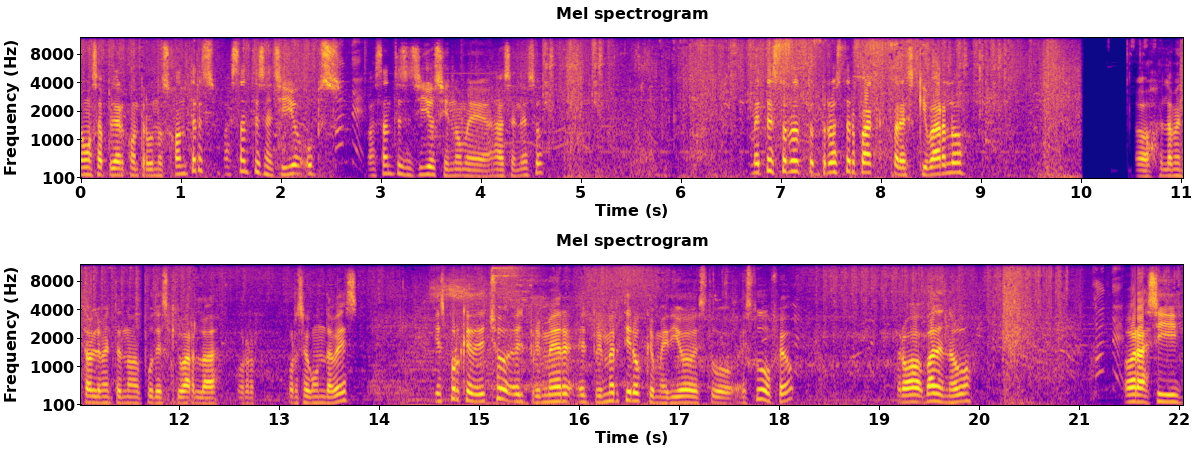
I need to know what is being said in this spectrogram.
vamos a pelear contra unos hunters. Bastante sencillo. Ups. Bastante sencillo si no me hacen eso. Metes thruster pack para esquivarlo. Oh, lamentablemente no pude esquivarla por, por, segunda vez. Y es porque de hecho el primer, el primer tiro que me dio estuvo, estuvo feo. Pero va de nuevo. Ahora sí,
